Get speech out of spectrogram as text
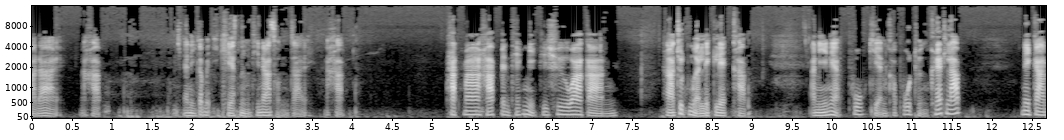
มาได้นะครับ อันนี้ก็เป็นอีกเคสหนึ่งที่น่าสนใจนะครับ ถัดมาครับเป็นเทคนิคที่ชื่อว่าการหาจุดเหมือนเล็ก ๆ ครับ อันนี้เนี่ยผู้เขียนเขาพูดถึงเคล็ดลับ ในการ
